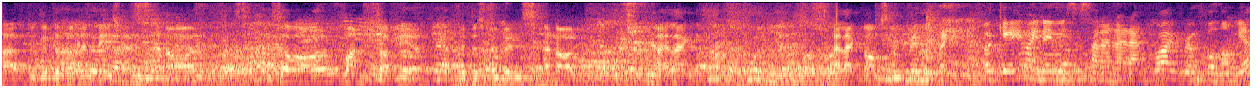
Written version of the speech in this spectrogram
I have to give the presentations and all. It's all fun stuff here with the students and all. I like I like Tomsk. Okay, my name is Susana Naranjo. I'm from Colombia.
